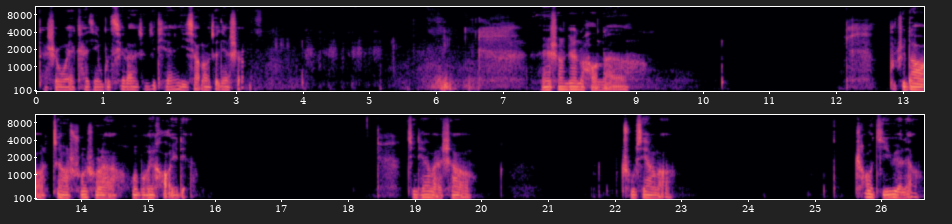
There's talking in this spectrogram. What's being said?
但是我也开心不起来。这几天一想到这件事儿，人生真的好难啊。不知道这样说出来会不会好一点？今天晚上出现了超级月亮、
